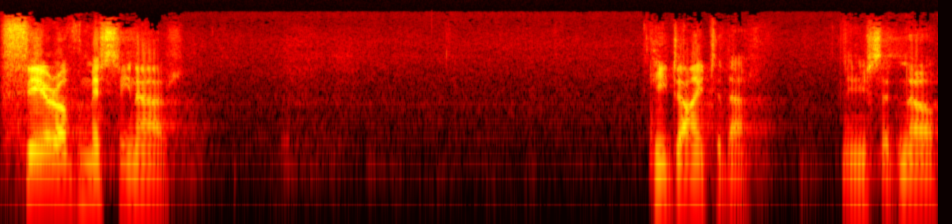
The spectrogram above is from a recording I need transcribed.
fear of missing out. He died to that. And he said, No,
